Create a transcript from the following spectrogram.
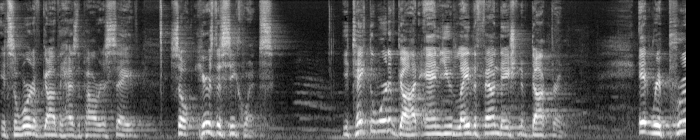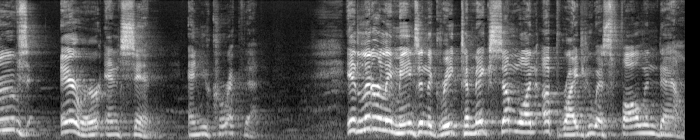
it's the word of God that has the power to save. So here's the sequence. You take the word of God and you lay the foundation of doctrine. It reproves error and sin, and you correct that. It literally means in the Greek to make someone upright who has fallen down.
